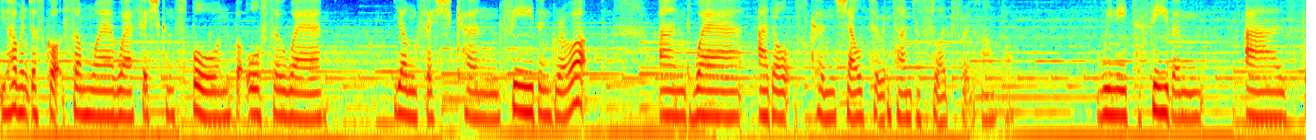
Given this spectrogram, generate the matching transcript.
You haven't just got somewhere where fish can spawn, but also where young fish can feed and grow up, and where adults can shelter in times of flood, for example. We need to see them as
